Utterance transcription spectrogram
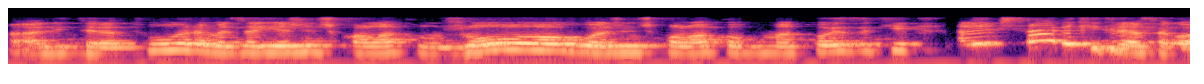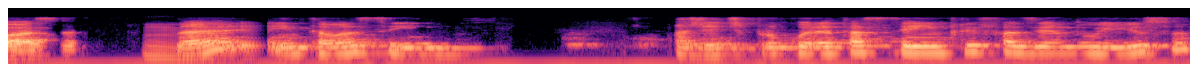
a literatura, mas aí a gente coloca um jogo, a gente coloca alguma coisa que a gente sabe que criança gosta, hum. né? Então, assim, a gente procura estar sempre fazendo isso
